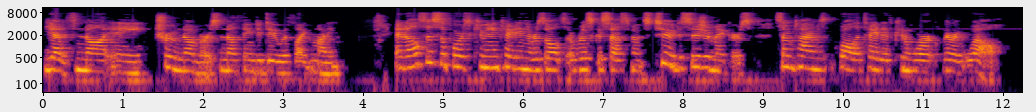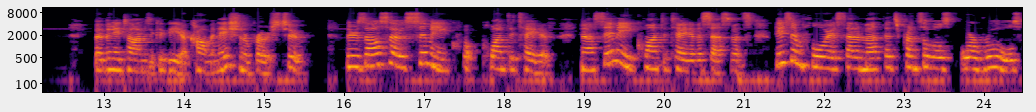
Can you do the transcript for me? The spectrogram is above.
yet it's not any true numbers, nothing to do with like money. And it also supports communicating the results of risk assessments to decision makers. Sometimes qualitative can work very well, but many times it could be a combination approach too. There's also semi-quantitative. Now, semi-quantitative assessments, these employ a set of methods, principles, or rules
